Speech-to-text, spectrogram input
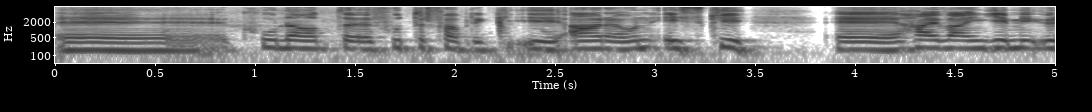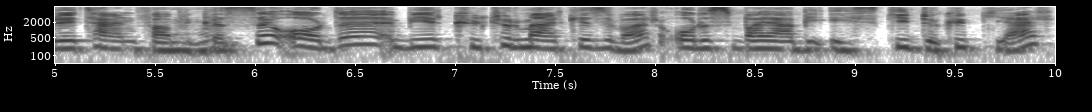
e, Kuhnaut e, Futterfabrik e, Ağrau'nun eski e, hayvan yemi üreten fabrikası. Orada bir kültür merkezi var. Orası bayağı bir eski dökük yer.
